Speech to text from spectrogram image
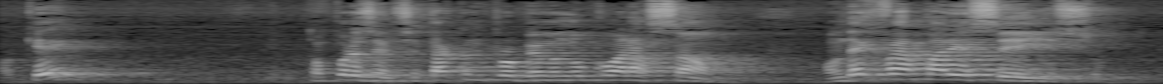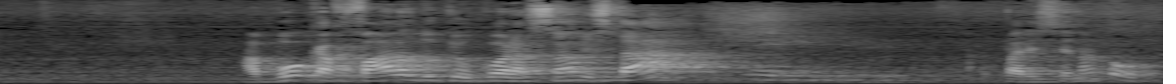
Ok? Então, por exemplo, você está com um problema no coração. Onde é que vai aparecer isso? A boca fala do que o coração está? Vai aparecer na boca.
